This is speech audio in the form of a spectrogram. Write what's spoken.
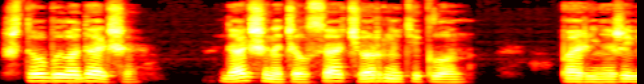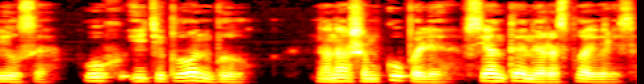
Что было дальше? Дальше начался черный теплон. Парень оживился. Ух, и теплон был. На нашем куполе все антенны расплавились.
